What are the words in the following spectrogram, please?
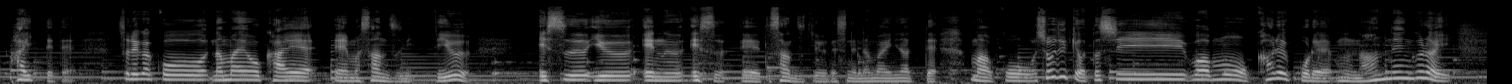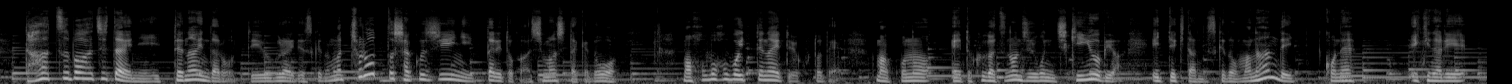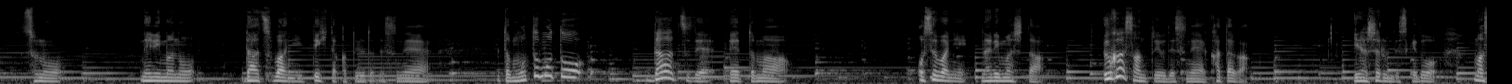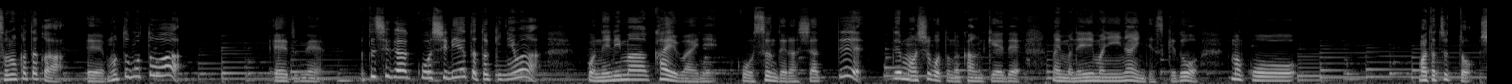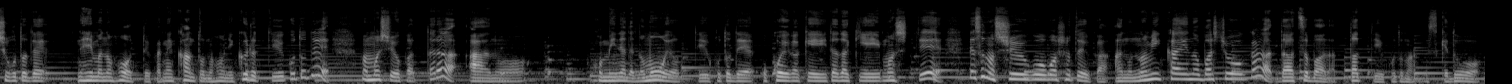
入っててそれがこう名前を変ええー、まあ、サンズにっていう SUNS、えーと、サンズというですね名前になってまあこう正直私はもうかれこれもう何年ぐらいダーツバー自体に行ってないんだろうっていうぐらいですけど、まあ、ちょろっと石神井に行ったりとかしましたけど、まあ、ほぼほぼ行ってないということで、まあ、この、えーと、9月の15日金曜日は行ってきたんですけど、まあ、なんでこうねいきなりその練馬のダーツバーに行ってきたかというとですねもともとダーツで、えっとまあ、お世話になりました宇賀さんというですね方がいらっしゃるんですけど、まあ、その方がもともとはえっ、ー、とね私がこう知り合った時にはこう練馬界隈にこう住んでらっしゃってでもお仕事の関係で、まあ、今練馬にいないんですけど、まあ、こうまたちょっと仕事で練馬の方っていうかね関東の方に来るっていうことで、まあ、もしよかったらあのこうみんなで飲もうよっていうことでお声がけいただきましてでその集合場所というかあの飲み会の場所がダーツバーだったっていうことなんですけど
